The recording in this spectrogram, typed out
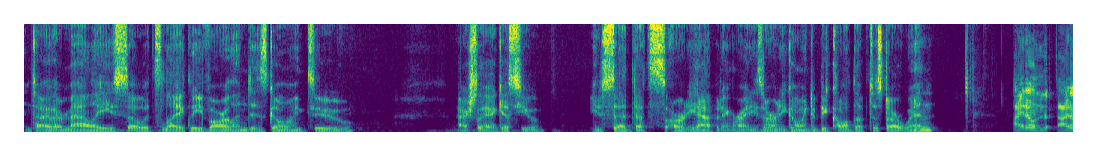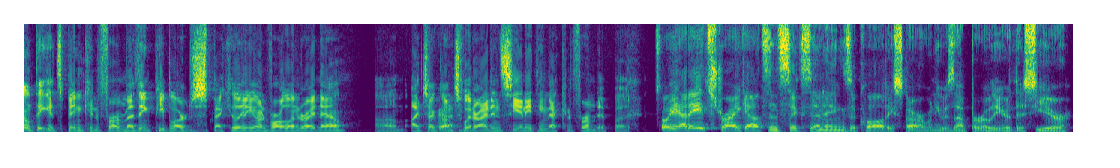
and Tyler Mahle. So it's likely Varland is going to. Actually, I guess you you said that's already happening, right? He's already going to be called up to start win. I don't. I don't think it's been confirmed. I think people are just speculating on Varland right now. Um, I checked Okay. on Twitter. I didn't see anything that confirmed it, but So he had eight strikeouts in six innings, a quality start when he was up earlier this year.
